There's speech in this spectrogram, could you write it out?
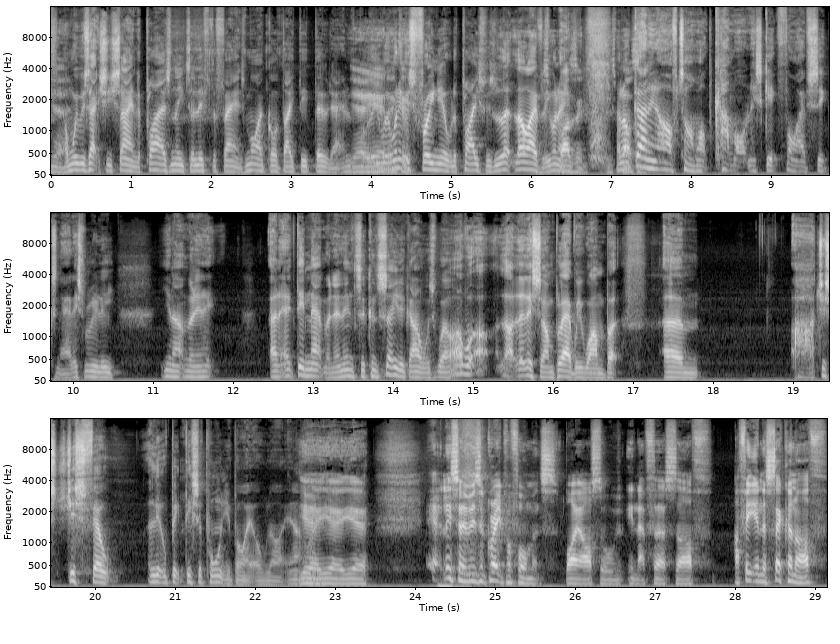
Yeah. And we was actually saying the players need to lift the fans. My God, they did do that. And Yeah, yeah, when it was 3 0, the place was li- lively, wasn't buzzing. it? It's and I'm going in half time, up, come on, let's get 5 6 now. Let's really, you know what I mean? And it, and it didn't happen. And then to concede a goal as well. I, I, like, listen, I'm glad we won, but um, I just just felt a little bit disappointed by it all. Like, you know what I Yeah, mean? yeah, yeah. Listen, it was a great performance by Arsenal in that first half. I think in the second half,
